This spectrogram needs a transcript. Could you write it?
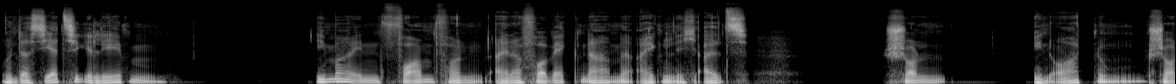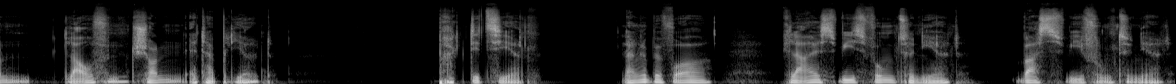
und das jetzige Leben immer in Form von einer Vorwegnahme eigentlich als schon in Ordnung, schon laufend, schon etabliert praktizieren. Lange bevor klar ist, wie es funktioniert, was wie funktioniert.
